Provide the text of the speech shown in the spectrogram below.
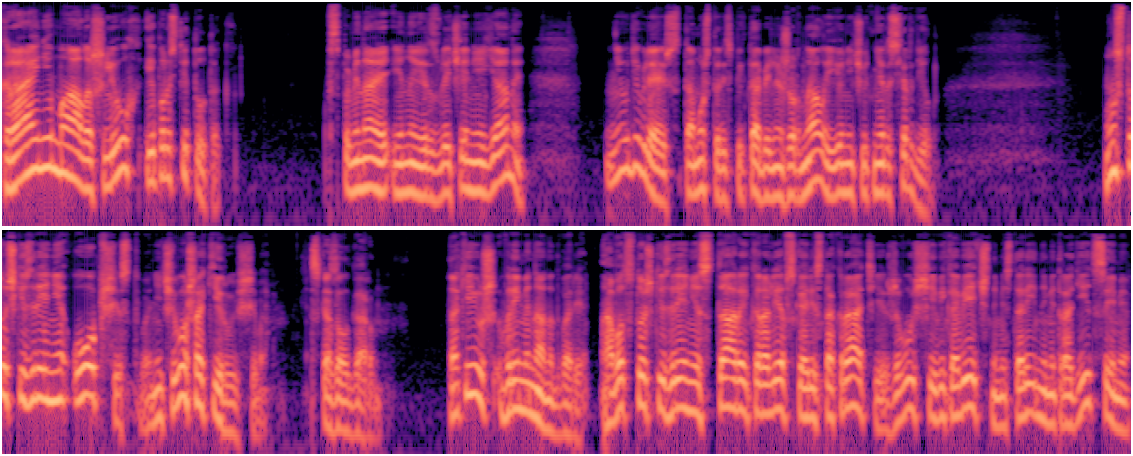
крайне мало шлюх и проституток. Вспоминая иные развлечения Яны, не удивляешься тому, что респектабельный журнал ее ничуть не рассердил. «Ну, с точки зрения общества, ничего шокирующего», — сказал Гарн. «Такие уж времена на дворе. А вот с точки зрения старой королевской аристократии, живущей вековечными старинными традициями,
